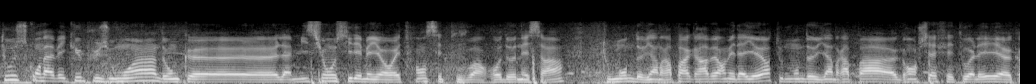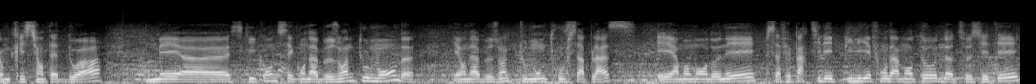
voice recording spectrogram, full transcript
tout ce qu'on a vécu plus ou moins. Donc la mission aussi des meilleurs de France, c'est de pouvoir redonner ça. Tout le monde ne deviendra pas graveur médailleur, tout le monde ne deviendra pas grand chef étoilé euh, comme Christian Tête d'Oie. Mais euh, ce qui compte, c'est qu'on a besoin de tout le monde et on a besoin que tout le monde trouve sa place. Et à un moment donné, ça fait partie des piliers fondamentaux de notre société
